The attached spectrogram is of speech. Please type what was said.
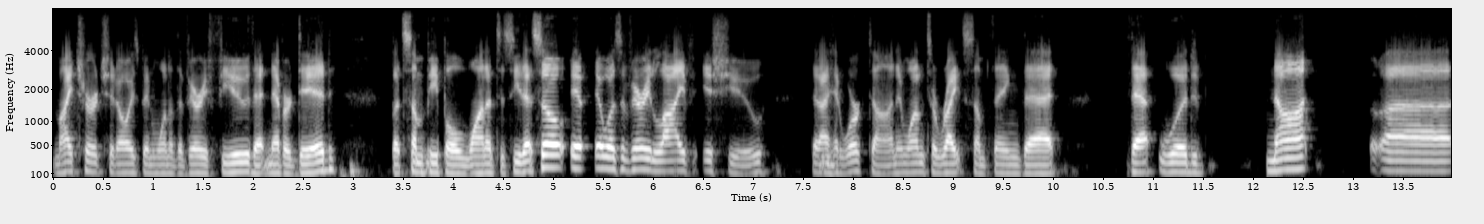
my church had always been one of the very few that never did, but some people wanted to see that, so it it was a very live issue that I mm. had worked on, and wanted to write something that that would not uh,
